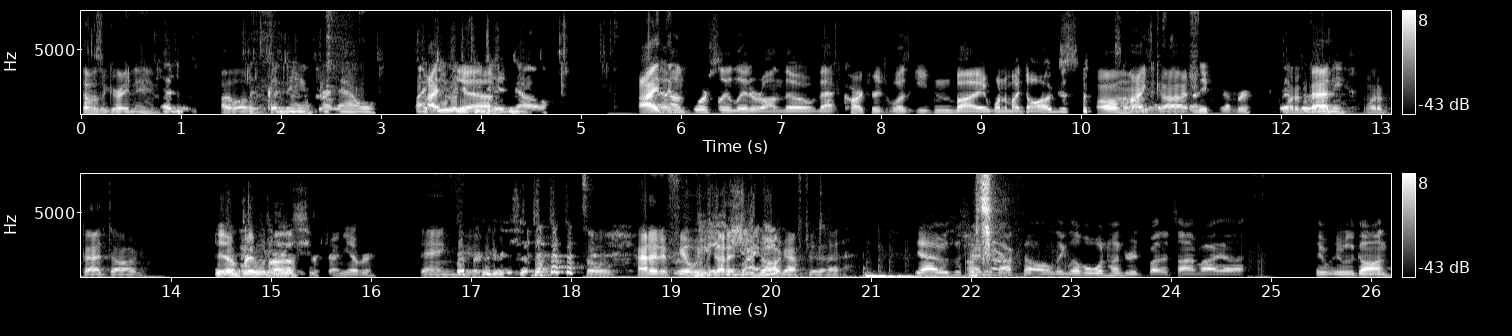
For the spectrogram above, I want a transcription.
That was a great name. a, I love a it. good name for an owl. Like I- even yeah. if you didn't know, I And did. unfortunately, later on, though, that cartridge was eaten by one of my dogs. Oh So my gosh! shiny forever. What a Ripperoni. bad, what a bad dog. Yeah, Rip rip uh, shiny ever. Dang, dude. So, how did it feel when you got a new dog after that? Yeah, it was a I'm shiny sorry. Like level 100. By the time I, uh, it, it was gone.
